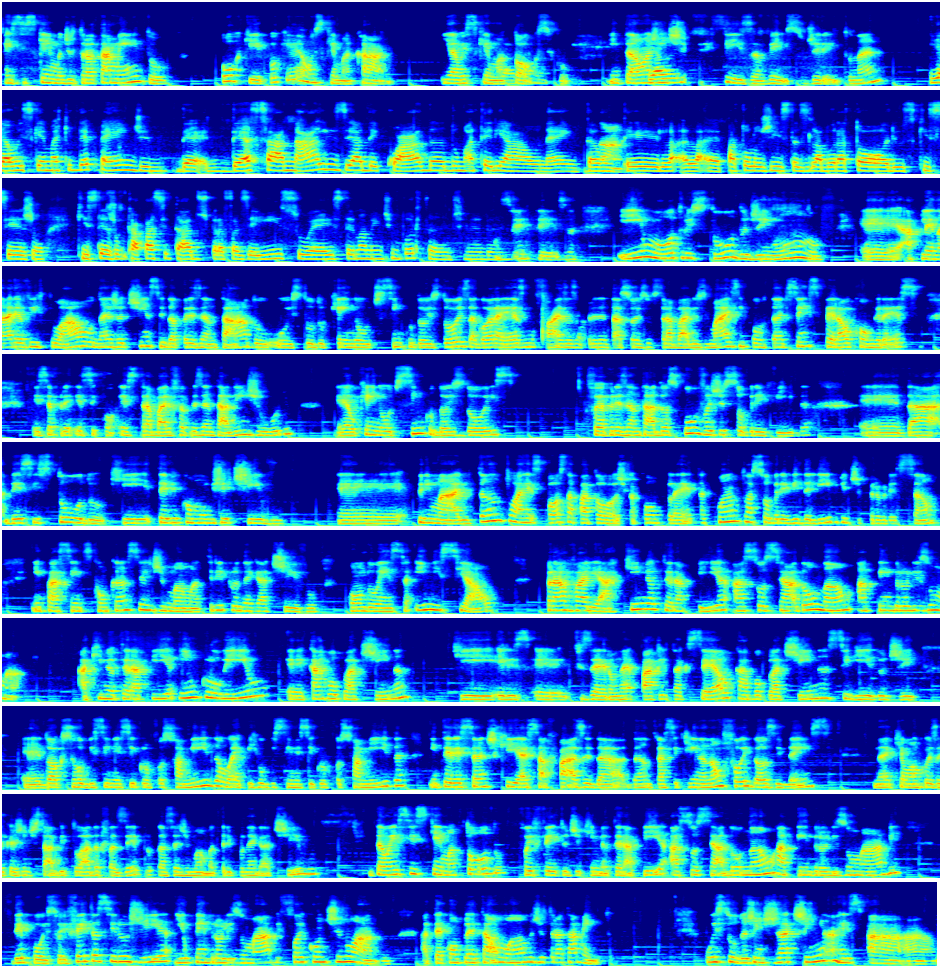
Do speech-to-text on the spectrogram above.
esse esquema de tratamento por quê? Porque é um esquema caro e é um esquema tóxico. Então a gente precisa ver isso direito, né? E é um esquema que depende de, dessa análise adequada do material, né? Então, ah. ter é, patologistas e laboratórios que sejam que estejam capacitados para fazer isso é extremamente importante, né, Dani? Com certeza. E um outro estudo de imuno, é, a plenária virtual, né, já tinha sido apresentado o estudo Keynote 522, agora a ESMO faz as apresentações dos trabalhos mais importantes sem esperar o congresso. Esse, esse, esse trabalho foi apresentado em julho, é o Keynote 522, foi apresentado as curvas de sobrevida é, da, desse estudo que teve como objetivo é, primário tanto a resposta patológica completa quanto a sobrevida livre de progressão em pacientes com câncer de mama triplo negativo com doença inicial para avaliar quimioterapia associada ou não a pembrolizumab. A quimioterapia incluiu é, carboplatina, que eles é, fizeram, né, paclitaxel, carboplatina, seguido de é, doxorubicina e ciclofosfamida ou epirubicina e ciclofosfamida. Interessante que essa fase da, da antraciclina não foi dose dense, né, que é uma coisa que a gente está habituado a fazer para o câncer de mama triplo negativo. Então, esse esquema todo foi feito de quimioterapia, associado ou não a pembrolizumab. Depois foi feita a cirurgia e o pembrolizumab foi continuado até completar um ano de tratamento. O estudo a gente já tinha a, a,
